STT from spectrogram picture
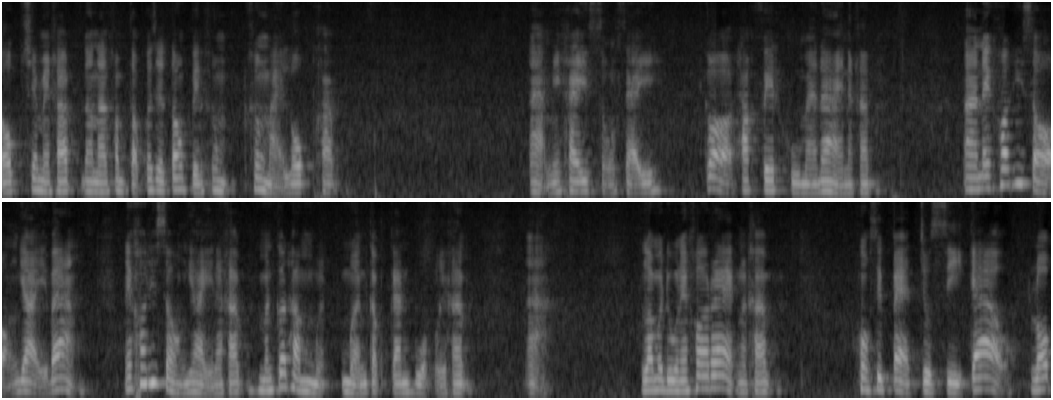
ลบใช่ไหมครับ ดังนั้นคำตอบก็จะต้องเป็นเครื่องเครื่องหมายลบครับ อ่ามีใครสงสัยก็ทักเฟซครูมาได้นะครับ อ่า ในข้อที่สองใหญ่บ้าง ในข้อที่สองใหญ่นะครับ มันก็ทำเหมือนเหมือนกับการบวกเลยครับ เรามาดูในข้อแรกนะครับหกสิบแปดจุดสี่เก้าลบ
